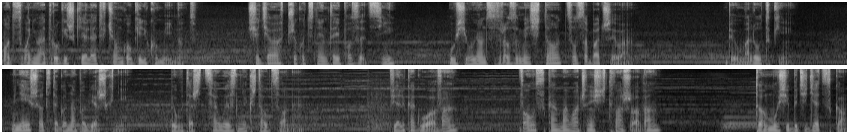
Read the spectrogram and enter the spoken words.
Odsłoniła drugi szkielet w ciągu kilku minut. Siedziała w przykucniętej pozycji, usiłując zrozumieć to, co zobaczyła. Był malutki, mniejszy od tego na powierzchni. Był też cały zniekształcony. Wielka głowa, wąska mała część twarzowa. To musi być dziecko.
